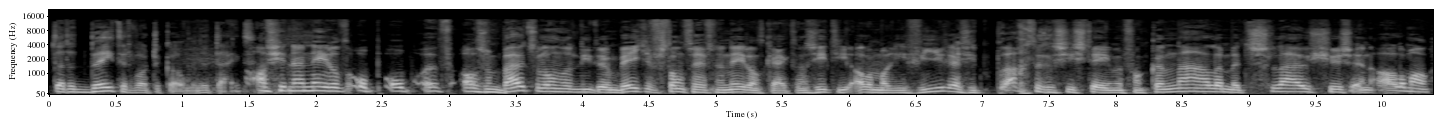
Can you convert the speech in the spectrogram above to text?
dat het beter wordt de komende tijd. Als je naar Nederland op, op, als een buitenlander die er een beetje verstand heeft naar Nederland kijkt... dan ziet hij allemaal rivieren. Hij ziet prachtige systemen van kanalen met sluisjes en allemaal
